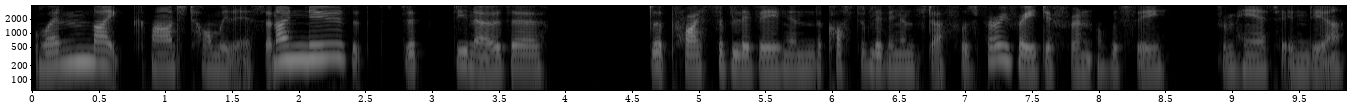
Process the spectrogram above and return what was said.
when like my auntie told me this and i knew that the you know the the price of living and the cost of living and stuff was very very different obviously from here to india.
